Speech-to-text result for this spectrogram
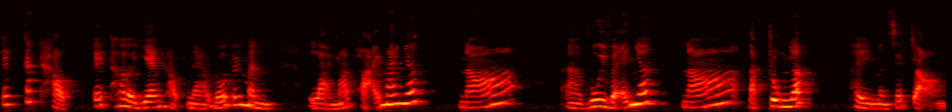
cái cách học cái thời gian học nào đối với mình là nó thoải mái nhất nó à, vui vẻ nhất nó tập trung nhất thì mình sẽ chọn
